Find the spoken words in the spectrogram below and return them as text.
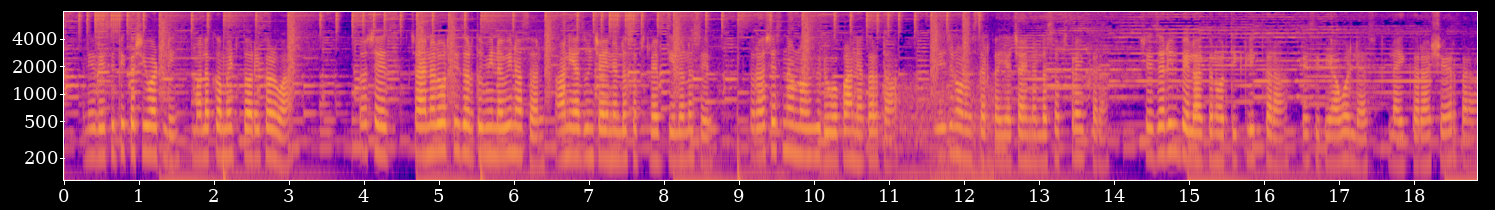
आणि रेसिपी कशी वाटली मला कमेंटद्वारे कळवा. तसेच चॅनलवरती जर तुम्ही नवीन असाल आणि अजून चॅनलला सबस्क्राईब केलं नसेल तर असेच नवनवीन व्हिडिओ पाहण्याकरता वेज नॉनव्हेज तडका या चॅनलला सबस्क्राईब करा. शेजारील बेल आयकॉनवरती क्लिक करा. रेसिपी आवडल्यास लाईक करा शेअर करा.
